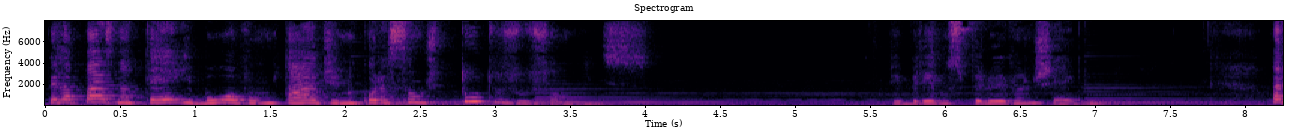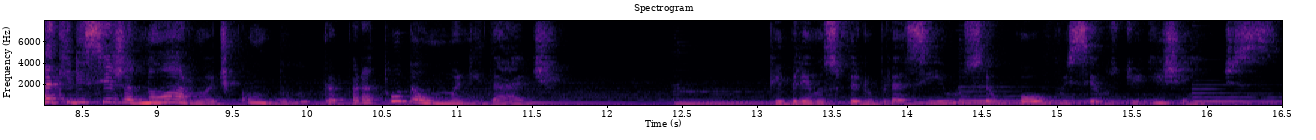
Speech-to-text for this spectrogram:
pela paz na terra e boa vontade no coração de todos os homens. Vibremos pelo Evangelho, para que ele seja norma de conduta para toda a humanidade Vibremos pelo Brasil, seu povo e seus dirigentes.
